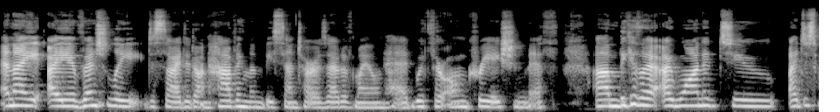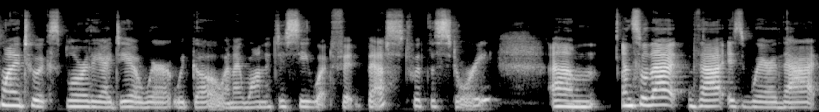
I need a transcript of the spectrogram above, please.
And I, I eventually decided on having them be centaurs out of my own head with their own creation myth um, because I, I wanted to, I just wanted to explore the idea where it would go and I wanted to see what fit best with the story. Um, and so that that is where that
